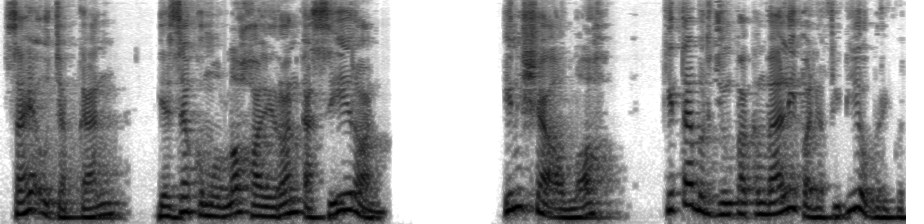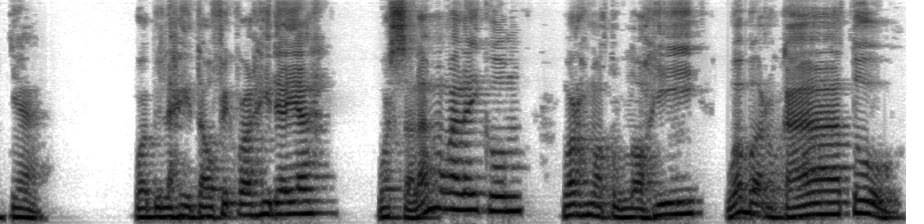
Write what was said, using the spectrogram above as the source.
saya ucapkan jazakumullah khairan kasiron. Insya Allah, kita berjumpa kembali pada video berikutnya. Wabillahi taufik wal hidayah. Wassalamualaikum warahmatullahi wabarakatuh.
